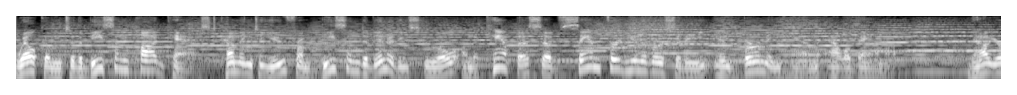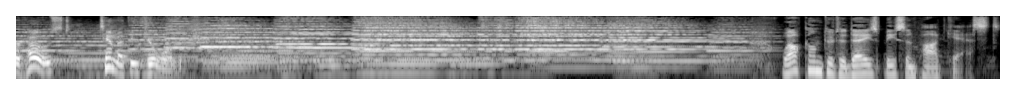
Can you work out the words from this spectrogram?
Welcome to the Beeson Podcast, coming to you from Beeson Divinity School on the campus of Samford University in Birmingham, Alabama. Now, your host, Timothy George. Welcome to today's Beeson Podcast.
